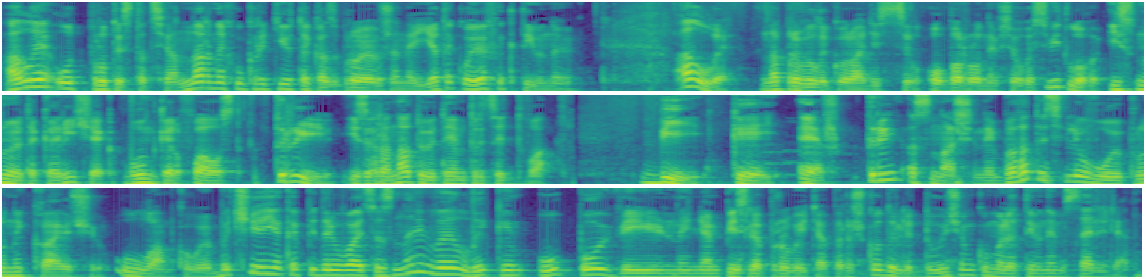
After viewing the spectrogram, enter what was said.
Але от проти стаціонарних укриттів така зброя вже не є такою ефективною. Але, на превелику радість сил оборони всього світлого, існує така річ, як Бункер Фауст 3 із гранатою ДМ-32. BKF-3 оснащений багатоцільовою проникаючою уламковою БЧ, яка підривається з невеликим уповільненням після пробиття перешкоди лідуючим кумулятивним зарядом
